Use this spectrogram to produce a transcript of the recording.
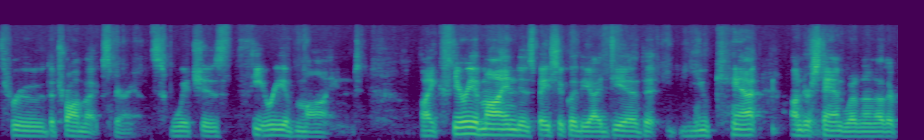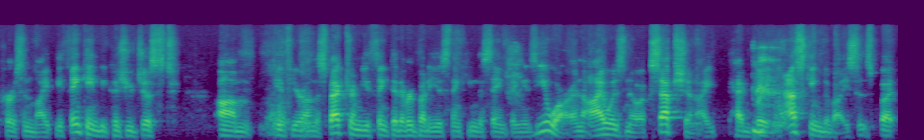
through the trauma experience, which is theory of mind. Like theory of mind is basically the idea that you can't understand what another person might be thinking because you just um, if you're on the spectrum, you think that everybody is thinking the same thing as you are. And I was no exception. I had great masking devices, but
